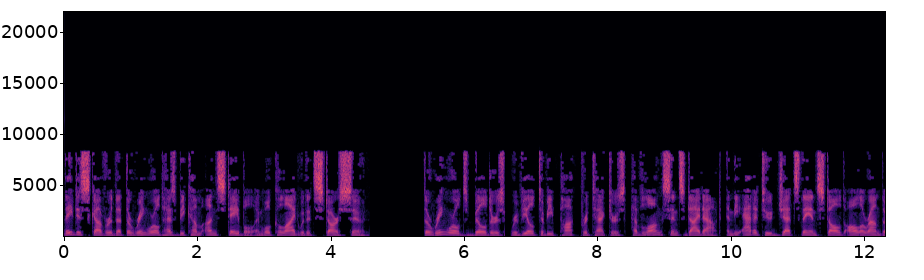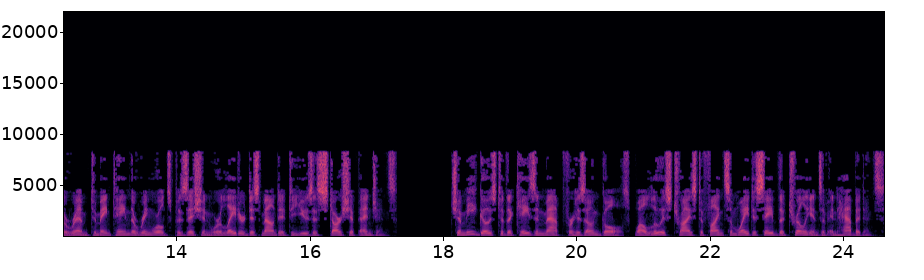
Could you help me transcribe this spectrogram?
They discover that the ringworld has become unstable and will collide with its stars soon. The Ringworld's builders, revealed to be Pak protectors, have long since died out, and the attitude jets they installed all around the rim to maintain the Ringworld's position were later dismounted to use as starship engines. Chmeee goes to the Kzin map for his own goals, while Louis tries to find some way to save the trillions of inhabitants.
